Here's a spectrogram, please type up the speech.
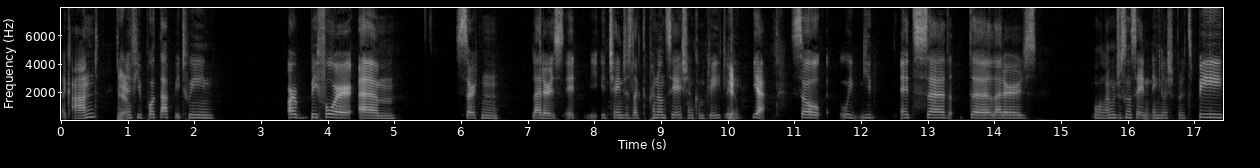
like and Yeah. and if you put that between or before um certain letters it it changes like the pronunciation completely Yeah. yeah so we you it's uh the letters well i'm just going to say it in english but it's b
